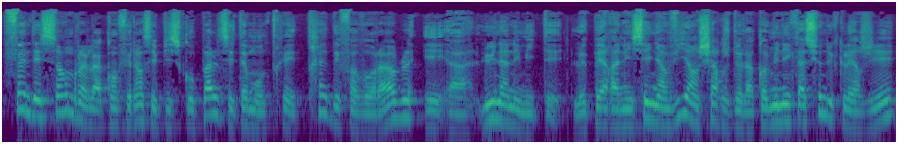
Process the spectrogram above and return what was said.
Fin décembre, la conférence épiscopale s'était montrée très défavorable et à l'unanimité. Le père Anissé Nyanvi, en charge de la communication du clergé,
